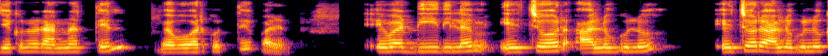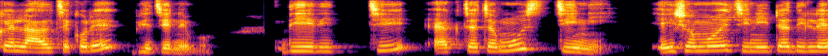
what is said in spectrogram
যে কোনো রান্নার তেল ব্যবহার করতে পারেন। এবার দিয়ে দিলাম এঁচড় আলুগুলো। এঁচড় আলুগুলোকে লালচে করে ভেজে নেব। দিয়ে দিচ্ছি এক চা চামচ চিনি। এই সময় চিনিটা দিলে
